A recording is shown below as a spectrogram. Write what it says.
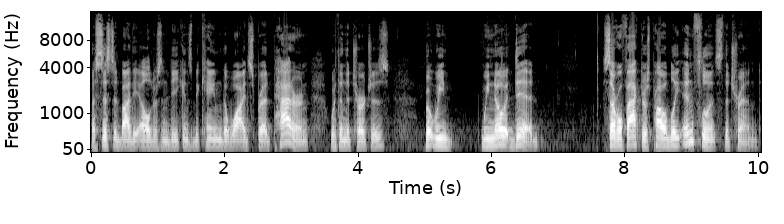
assisted by the elders and deacons, became the widespread pattern within the churches, but we we know it did. Several factors probably influenced the trend.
